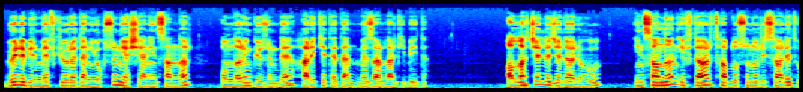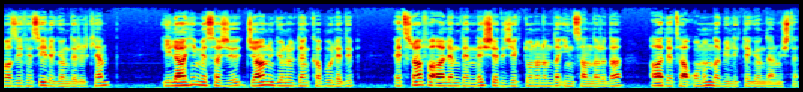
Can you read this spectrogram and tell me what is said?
Böyle bir mefkureden yoksun yaşayan insanlar onların gözünde hareket eden mezarlar gibiydi. Allah Celle Celaluhu insanlığın iftihar tablosunu risalet vazifesiyle gönderirken ilahi mesajı canı gönülden kabul edip etrafı alemde neşredecek donanımda insanları da adeta onunla birlikte göndermişti.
